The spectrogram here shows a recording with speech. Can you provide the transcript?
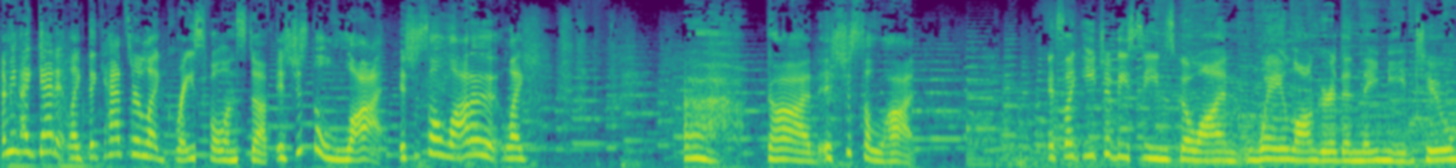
I mean, I get it. Like, the cats are, like, graceful and stuff. It's just a lot. It's just a lot of, like. Oh, God. It's just a lot. It's like each of these scenes go on way longer than they need to.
